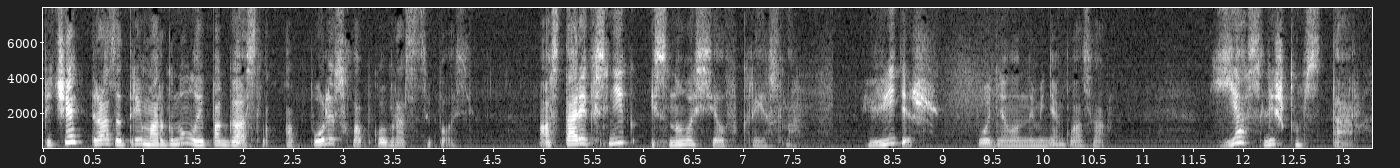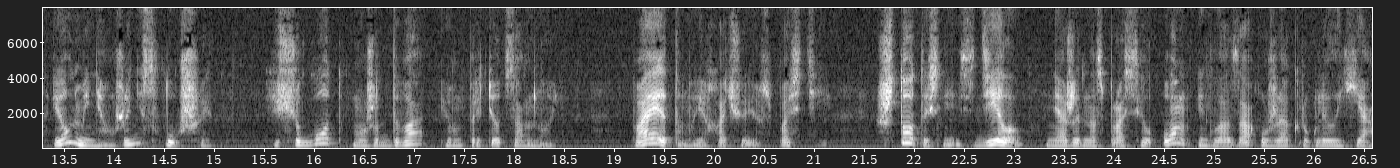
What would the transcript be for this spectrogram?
Печать раза три моргнула и погасла, а поле с хлопком рассыпалось. А старик сник и снова сел в кресло. «Видишь?» Поднял он на меня глаза. Я слишком стар, и он меня уже не слушает. Еще год, может, два, и он придет за мной. Поэтому я хочу ее спасти. Что ты с ней сделал? Неожиданно спросил он, и глаза уже округлил я.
